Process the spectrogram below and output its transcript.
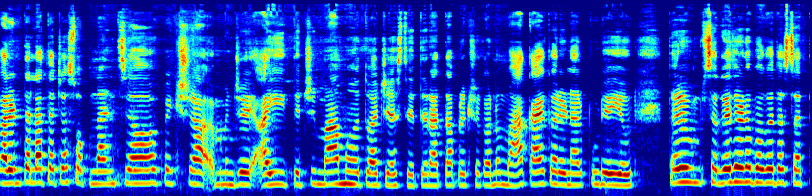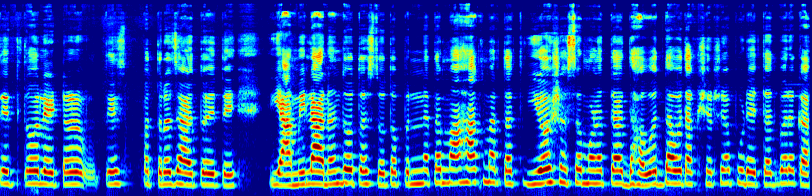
कारण त्याला त्याच्या स्वप्नांच्या पेक्षा म्हणजे आई त्याची मा महत्त्वाची असते. तर आता प्रेक्षकांनो मा काय करणार पुढे येऊन? तर सगळेजण बघत असतात ते तो लेटर ते पत्र जाळतोय ते. यामीला आनंद होत असतो तो पण आता मा हाक मारतात. यश असं म्हणत त्या धावत धावत अक्षरशः पुढे येतात बरं का.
